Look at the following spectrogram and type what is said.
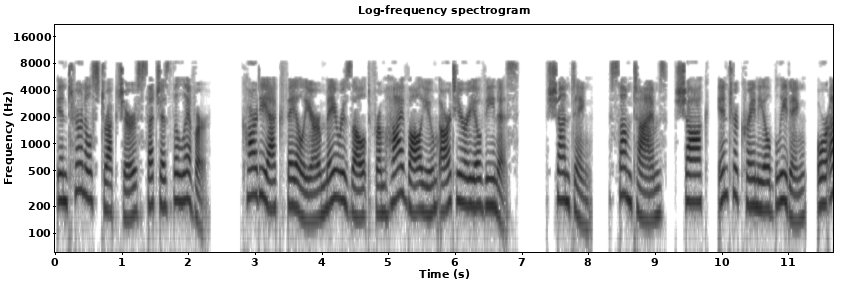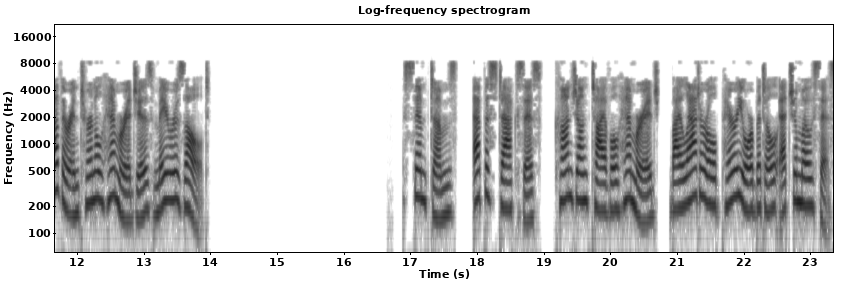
internal structures such as the liver. Cardiac failure may result from high-volume arteriovenous shunting. Sometimes, shock, intracranial bleeding, or other internal hemorrhages may result. Symptoms, epistaxis, conjunctival hemorrhage, bilateral periorbital ecchymosis.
